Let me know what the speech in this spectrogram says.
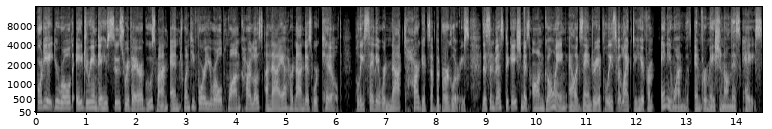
48 year old Adrian De Jesus Rivera Guzman and and 24 year old Juan Carlos Anaya Hernandez were killed. Police say they were not targets of the burglaries. This investigation is ongoing. Alexandria police would like to hear from anyone with information on this case.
